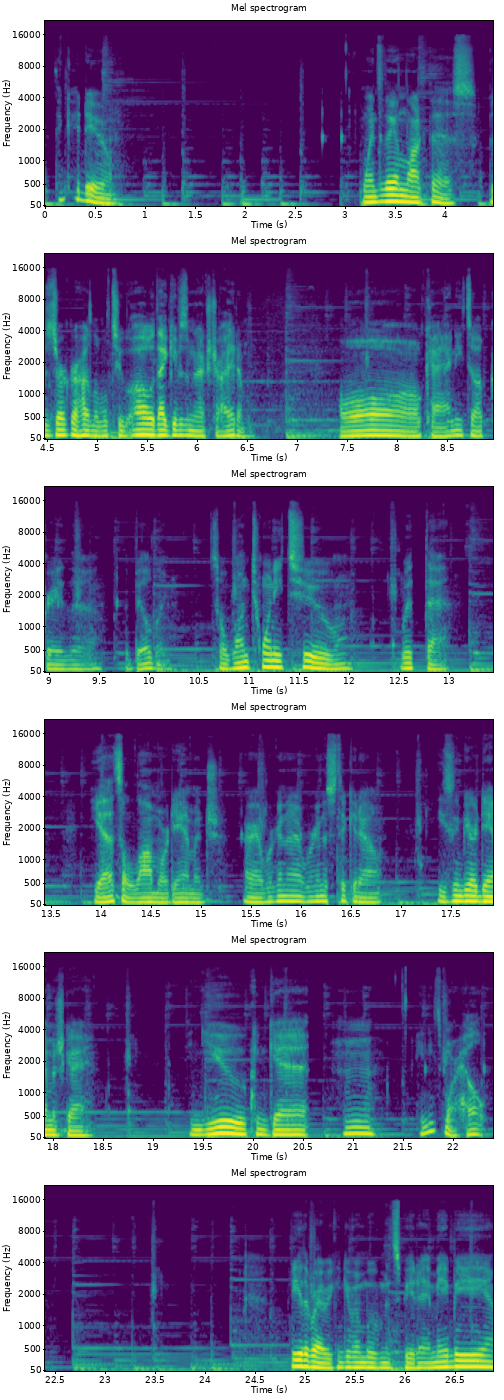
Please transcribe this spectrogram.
I think I do. When do they unlock this? Berserker Hut level 2. Oh, that gives him an extra item. Oh, okay. I need to upgrade the, the building. So 122 with that. Yeah, that's a lot more damage. Alright, we're gonna we're gonna stick it out. He's gonna be our damage guy. And you can get hmm, he needs more help. Either way, we can give him movement speed and maybe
